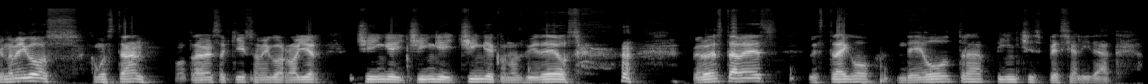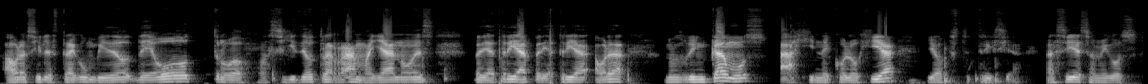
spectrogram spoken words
¿Qué amigos? ¿Cómo están? Otra vez aquí su amigo Roger, chingue y chingue y chingue con los videos. Pero esta vez les traigo de otra pinche especialidad. Ahora sí les traigo un video de otro, así, de otra rama. Ya no es pediatría, pediatría. Ahora nos brincamos a ginecología y obstetricia. Así es amigos.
